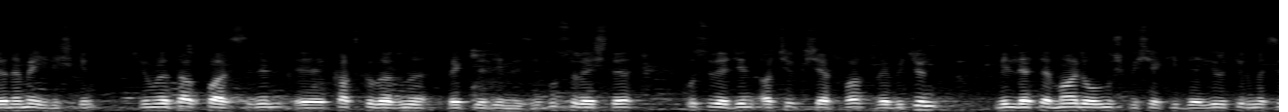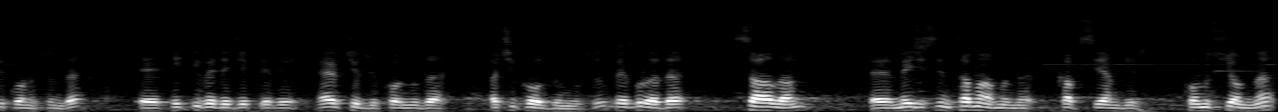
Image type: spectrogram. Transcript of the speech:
döneme ilişkin Cumhuriyet Halk Partisi'nin e, katkılarını beklediğimizi, bu süreçte bu sürecin açık, şeffaf ve bütün millete mal olmuş bir şekilde yürütülmesi konusunda e, teklif edecekleri her türlü konuda açık olduğumuzu ve burada sağlam e, meclisin tamamını kapsayan bir komisyonla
